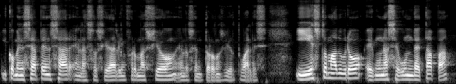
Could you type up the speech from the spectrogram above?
y comencé a pensar en la sociedad de la información, en los entornos virtuales. Y esto maduró en una segunda etapa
